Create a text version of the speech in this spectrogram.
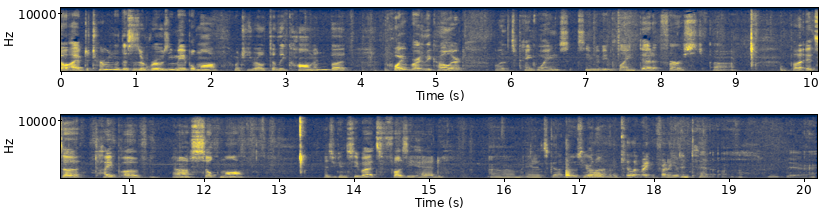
So I've determined that this is a rosy maple moth, which is relatively common, but quite brightly colored with its pink wings. It seemed to be playing dead at first, uh, but it's a type of uh, silk moth, as you can see by its fuzzy head. Um, and it's got those Come little I'm gonna kill it right in front of you. antenna right there.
